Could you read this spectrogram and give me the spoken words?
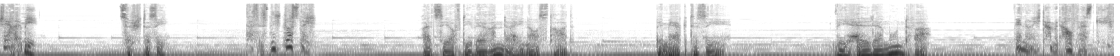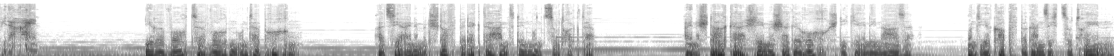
Jeremy! zischte sie. Das ist nicht lustig. Als sie auf die Veranda hinaustrat, bemerkte sie, wie hell der Mond war. Wenn du nicht damit aufhörst, gehe ich wieder rein. Ihre Worte wurden unterbrochen, als sie eine mit Stoff bedeckte Hand den Mund zudrückte. Ein starker chemischer Geruch stieg ihr in die Nase und ihr Kopf begann sich zu drehen.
